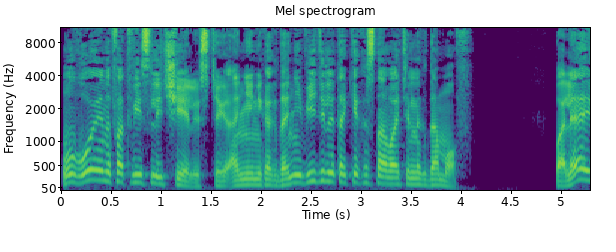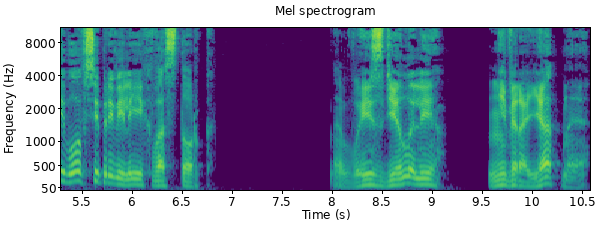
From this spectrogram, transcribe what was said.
У воинов отвисли челюсти, они никогда не видели таких основательных домов. Поля и вовсе привели их в восторг. «Вы сделали невероятное»,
